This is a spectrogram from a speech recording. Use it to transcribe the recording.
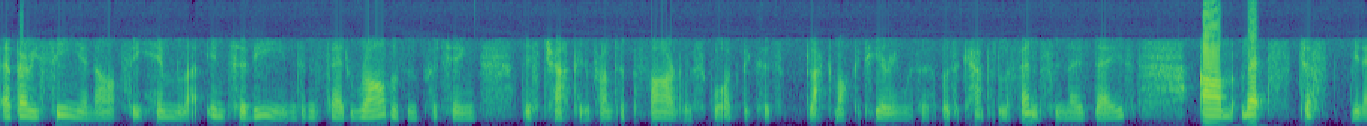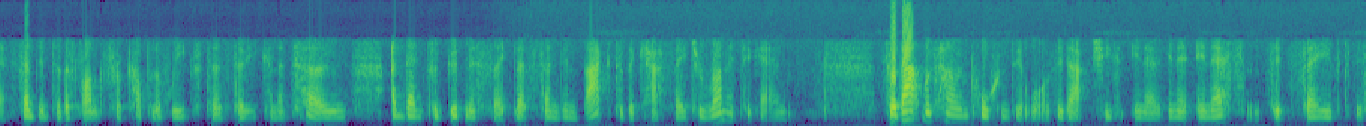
a very senior Nazi, Himmler, intervened and said rather than putting this chap in front of the firing squad because black marketeering was a was a capital offence in those days, um, let's just you know send him to the front for a couple of weeks to, so he can atone, and then for goodness sake, let's send him back to the cafe to run it again. So that was how important it was. It actually, you know, in in essence, it saved this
